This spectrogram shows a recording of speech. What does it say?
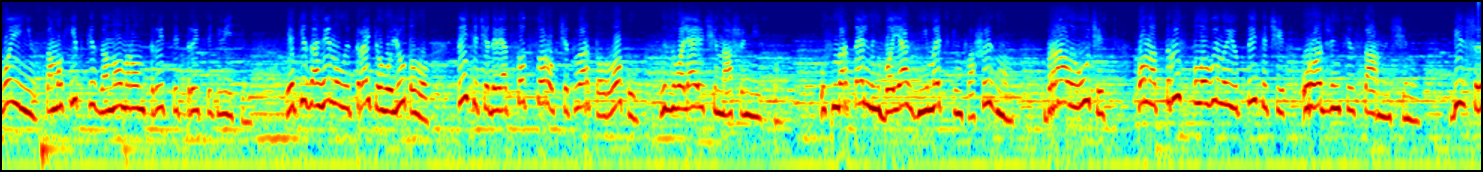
воїнів самохідки за номером 3038, які загинули 3 лютого 1944 року, визволяючи наше місто. У смертельних боях з німецьким фашизмом брали участь понад 3,5 тисячі уродженців Сарненщини. Більше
